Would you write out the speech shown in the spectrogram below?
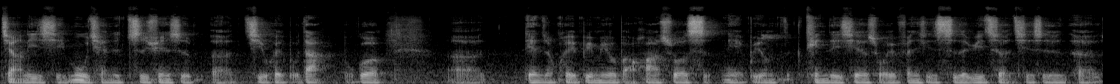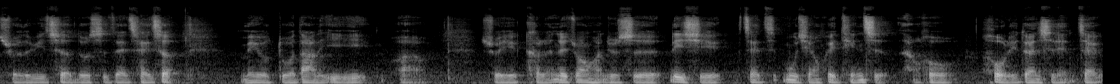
降利息，目前的资讯是呃机会不大。不过呃。联准会并没有把话说死，你也不用听这些所谓分析师的预测。其实，呃，所有的预测都是在猜测，没有多大的意义啊。所以，可能的状况就是利息在目前会停止，然后后了一段时间再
